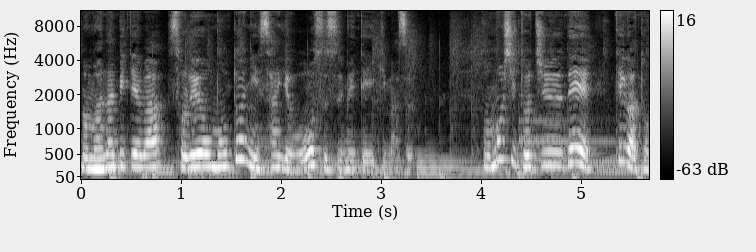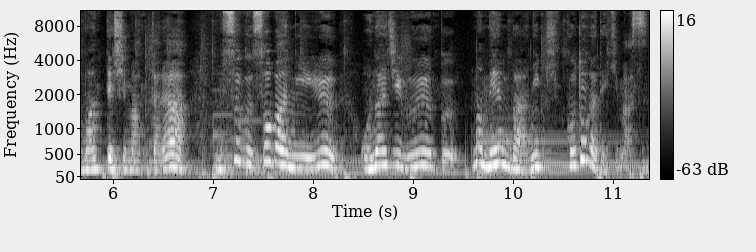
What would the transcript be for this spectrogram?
まあ、学び手はそれをもとに作業を進めていきます。もし途中で手が止まってしまったらもうすぐそばにいる同じグループのメンバーに聞くことができます。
